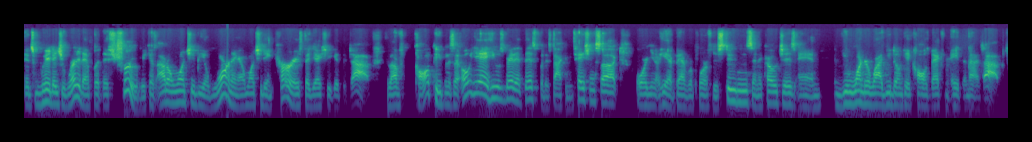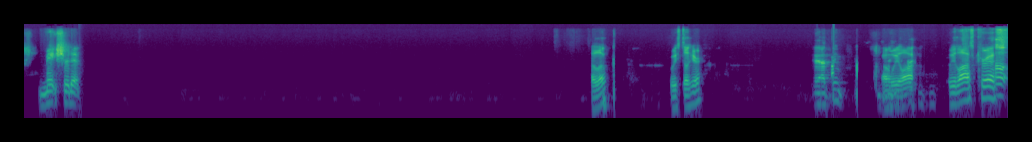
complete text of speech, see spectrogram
it's weird that you worded that, but it's true because I don't want you to be a warning. I want you to encourage that you actually get the job. Because I've called people and say, oh yeah, he was great at this, but his documentation sucked, or you know, he had bad rapport for the students and the coaches, and you wonder why you don't get calls back from eight to nine jobs. Make sure that Hello? Are we still here? Yeah, I think. Oh, we lost. We lost Chris. Oh,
